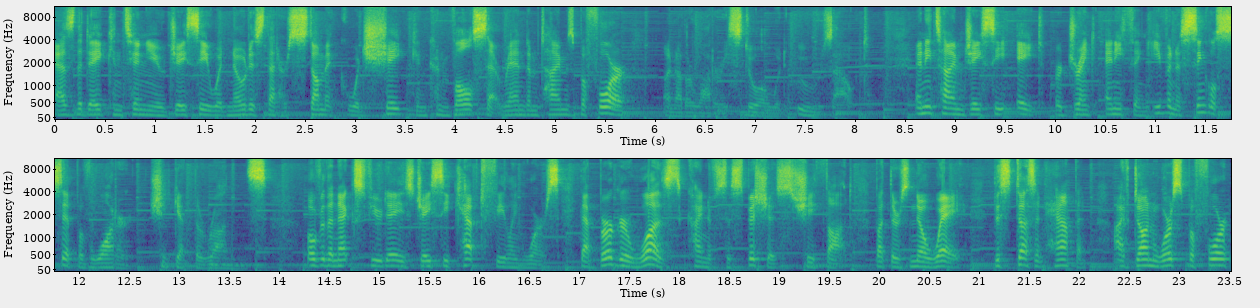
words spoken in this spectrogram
As the day continued, JC would notice that her stomach would shake and convulse at random times before another watery stool would ooze out. Anytime JC ate or drank anything, even a single sip of water, she'd get the runs. Over the next few days, JC kept feeling worse. That burger was kind of suspicious, she thought, but there's no way. This doesn't happen. I've done worse before,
